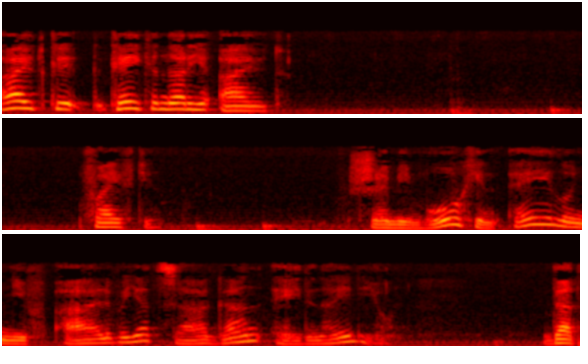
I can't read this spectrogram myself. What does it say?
uitkijken naar je uit. 15. Shemi mochin eilon nif alvjatsa gan eiden aelion. Dat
